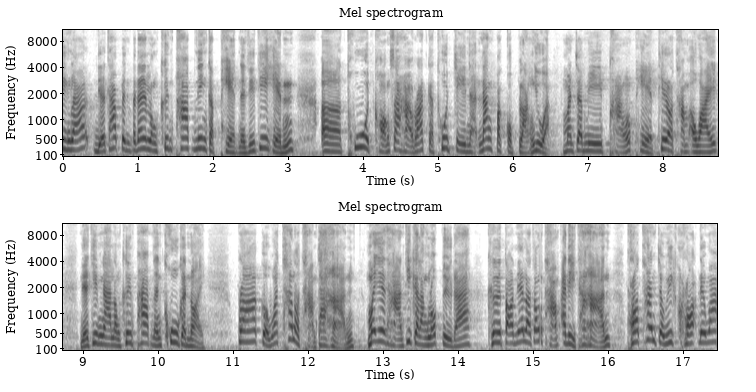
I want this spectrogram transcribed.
ริงๆแล้วเดี๋ยวถ้าเป็นไปได้ลองขึ้นภาพนิ่งกับเพจหน่อยที่ที่เห็นเอ่อทูตของสหรัฐกับทูตจีนน่ะนั่งประกบหลังอยู่อะมันจะมีผังเพจที่เราทำเอาไว้ เดี๋ยวทีมงานลองขึ้นภาพนั้นคู่กันหน่อย ปรากฏว่าถ้าเราถามทหาร ไม่ใช่ทหารที่กำลังรบอยู่นะ คือตอนนี้เราต้องถามอดีตทหาร เพราะท่านจะวิเคราะห์ได้ว่า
